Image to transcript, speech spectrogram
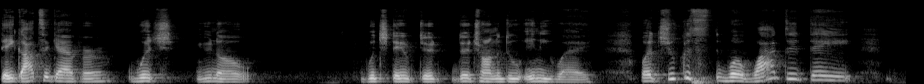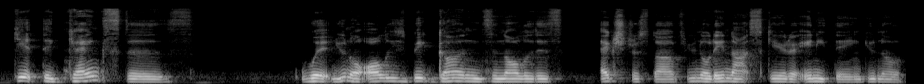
they got together, which, you know, which they, they're, they're trying to do anyway. But you could, well, why did they get the gangsters with, you know, all these big guns and all of this extra stuff. You know, they're not scared of anything. You know,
